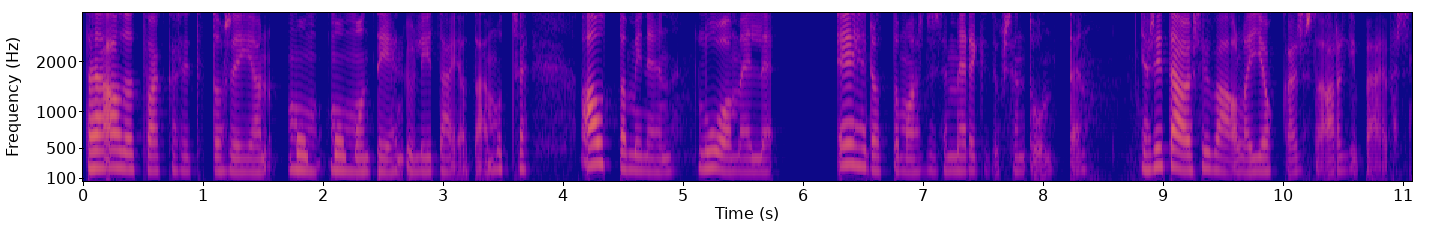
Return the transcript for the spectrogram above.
Tai autat vaikka sitten tosiaan mum, mummon tien yli tai jotain, mutta se auttaminen luo meille ehdottomasti sen merkityksen tunteen. Ja sitä olisi hyvä olla jokaisessa arkipäivässä.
